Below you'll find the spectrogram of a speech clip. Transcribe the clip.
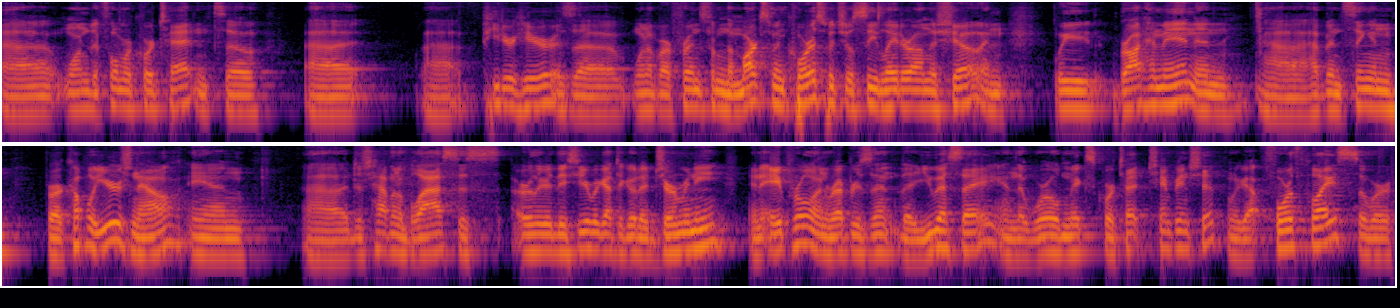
uh, wanted to form a quartet. And so uh, Peter here is uh, one of our friends from the Marcsmen Chorus, which you'll see later on the show. And we brought him in and uh, have been singing for a couple years now and uh, just having a blast. This, earlier this year, we got to go to Germany in April and represent the USA in the World Mixed Quartet Championship. And we got fourth place, so we're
